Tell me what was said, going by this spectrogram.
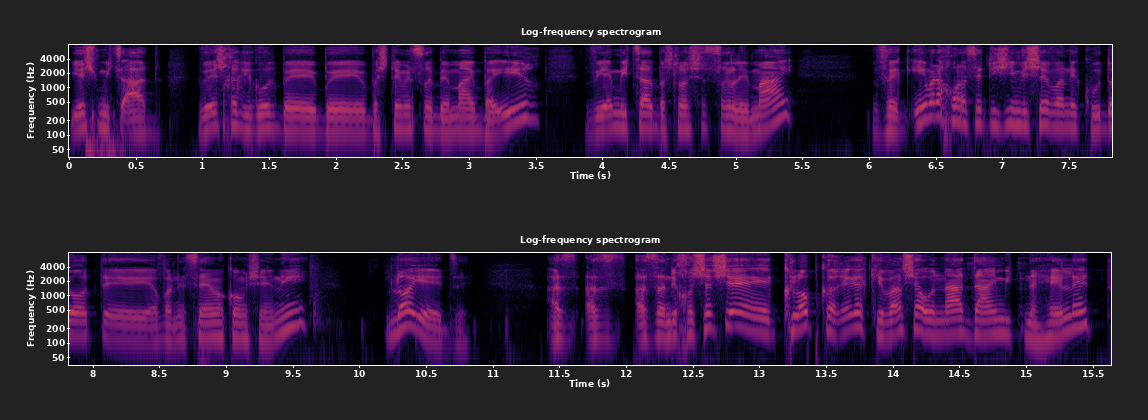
יש מצעד, ויש חגיגות ב-12 במאי בעיר, ויהיה מצעד ב-13 למאי, ואם אנחנו נעשה 97 נקודות, אה, אבל נסיים מקום שני, לא יהיה את זה. אז, אז, אז אני חושב שקלופ כרגע, כיוון שהעונה עדיין מתנהלת,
